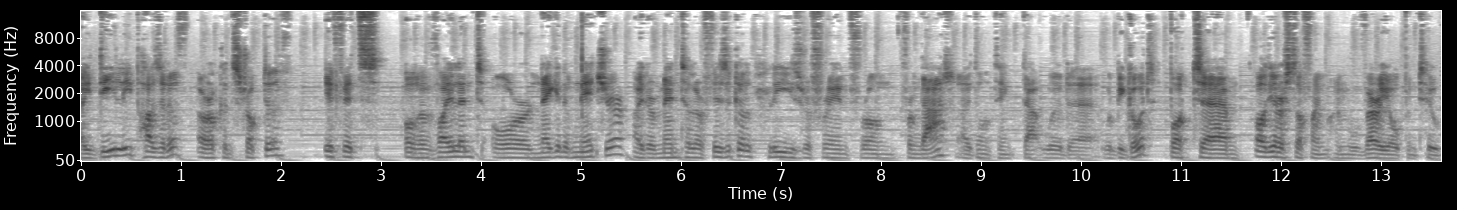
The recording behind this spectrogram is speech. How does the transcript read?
Ideally positive or constructive. If it's of a violent or negative nature, either mental or physical, please refrain from from that. I don't think that would uh, would be good. But um, all the other stuff, I'm, I'm very open to.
